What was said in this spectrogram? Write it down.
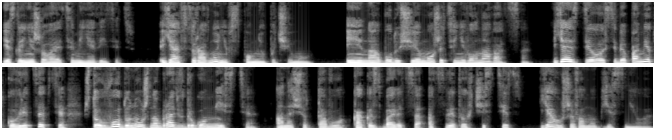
если не желаете меня видеть. Я все равно не вспомню, почему. И на будущее можете не волноваться. Я сделала себе пометку в рецепте, что воду нужно брать в другом месте. А насчет того, как избавиться от светлых частиц, я уже вам объяснила.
